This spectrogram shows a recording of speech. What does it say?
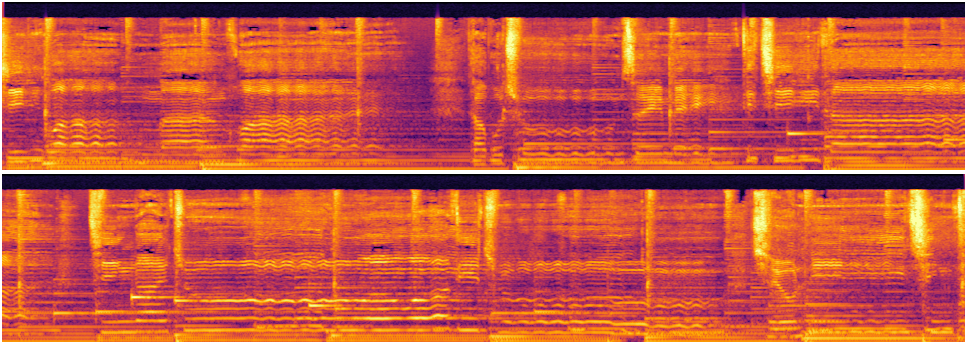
希望满怀。道不出最美的期待，亲爱主，我的主，求你倾听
